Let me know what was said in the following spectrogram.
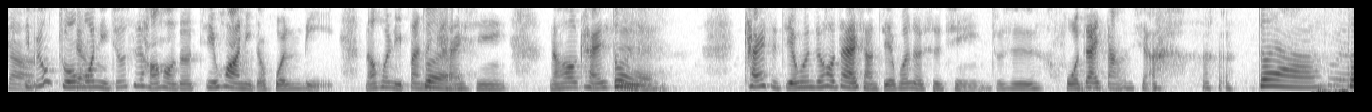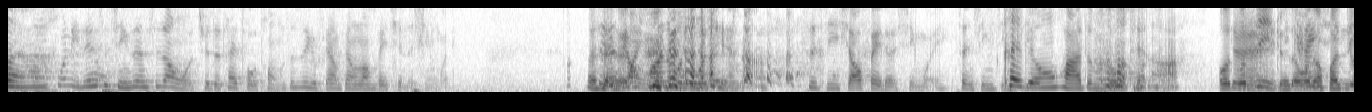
那你不用琢磨，你就是好好的计划你的婚礼，然后婚礼办的开心，然后开始开始结婚之后再来想结婚的事情，就是活在当下。对啊，对啊，婚礼这件事情真的是让我觉得太头痛，这是一个非常非常浪费钱的行为，可以不要花那么多钱啊！刺激消费的行为，振兴经济。可以不用花这么多钱啊！我我自己觉得我的婚礼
